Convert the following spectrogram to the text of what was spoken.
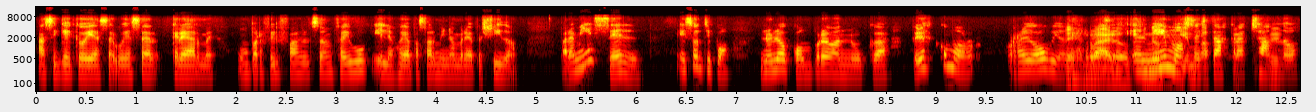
Así que, ¿qué voy a hacer? Voy a hacer, crearme un perfil falso en Facebook y les voy a pasar mi nombre y apellido. Para mí es él. Eso, tipo, no lo comprueban nunca. Pero es como re obvio. Es raro. Él mismo se está escrachando.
